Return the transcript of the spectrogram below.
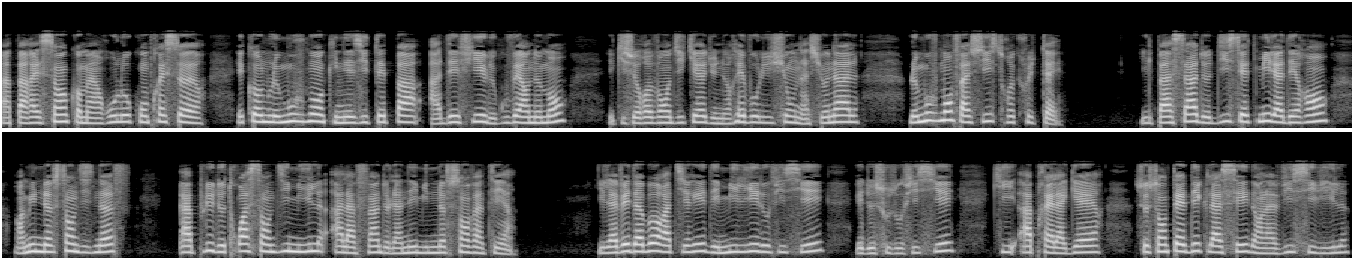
apparaissant comme un rouleau compresseur et comme le mouvement qui n'hésitait pas à défier le gouvernement et qui se revendiquait d'une révolution nationale, le mouvement fasciste recrutait. Il passa de 17 000 adhérents en 1919 à plus de 310 000 à la fin de l'année 1921. Il avait d'abord attiré des milliers d'officiers et de sous-officiers qui, après la guerre, se sentaient déclassés dans la vie civile,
